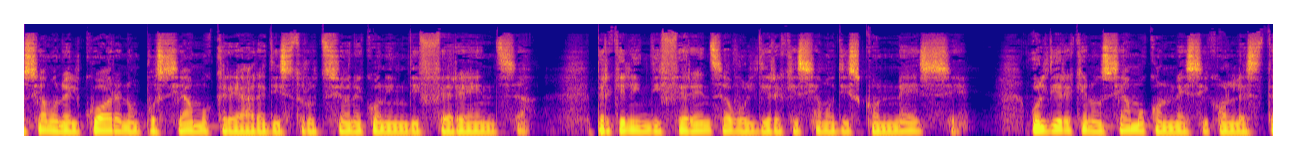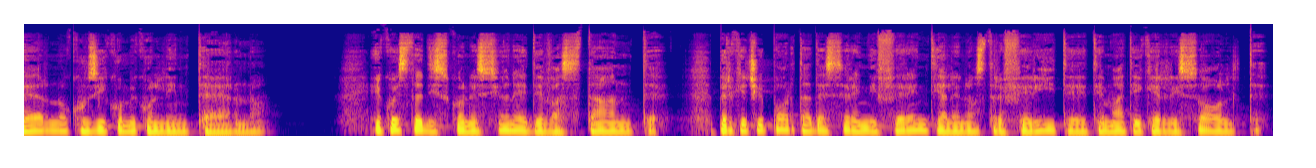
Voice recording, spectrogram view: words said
siamo nel cuore non possiamo creare distruzione con indifferenza, perché l'indifferenza vuol dire che siamo disconnessi, vuol dire che non siamo connessi con l'esterno così come con l'interno. E questa disconnessione è devastante, perché ci porta ad essere indifferenti alle nostre ferite e tematiche irrisolte,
